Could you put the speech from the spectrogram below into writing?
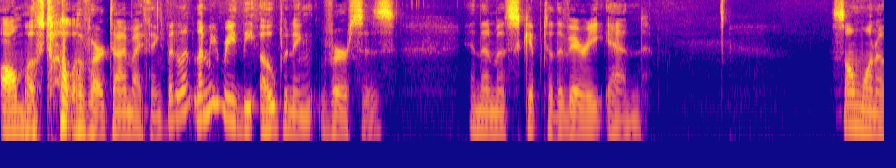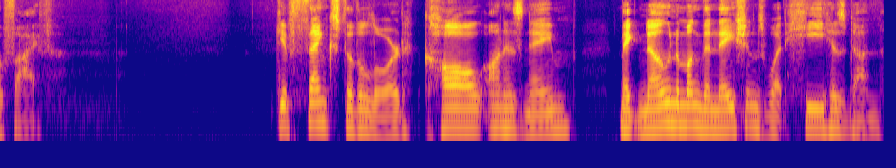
almost all of our time, I think. But let, let me read the opening verses and then I'm going to skip to the very end. Psalm 105. Give thanks to the Lord, call on his name Make known among the nations what he has done.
